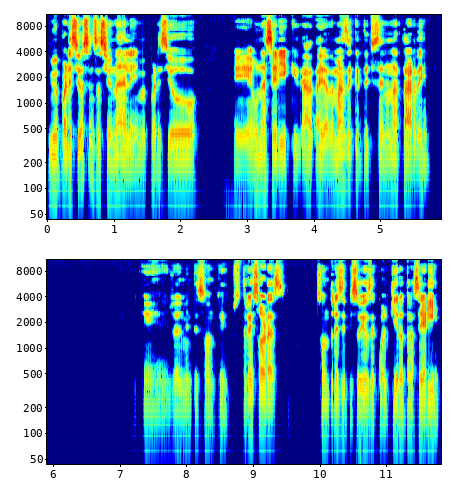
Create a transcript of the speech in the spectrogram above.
Y me pareció sensacional, ¿eh? Me pareció eh, una serie que, además de que te eches en una tarde, realmente son que pues, tres horas, son tres episodios de cualquier otra serie.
